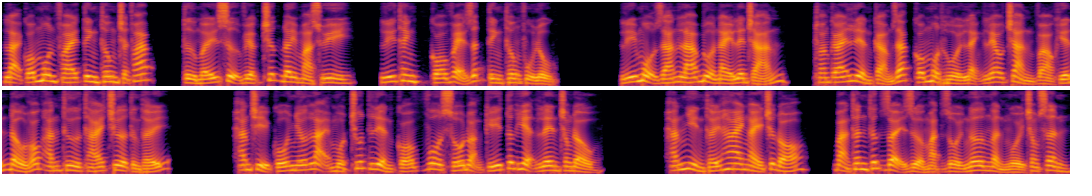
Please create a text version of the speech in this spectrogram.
lại có môn phái tinh thông trận pháp, từ mấy sự việc trước đây mà suy, Lý Thanh có vẻ rất tinh thông phụ lục. Lý Mộ dán lá bùa này lên chán, thoáng cái liền cảm giác có một hồi lạnh leo tràn vào khiến đầu óc hắn thư thái chưa từng thấy. Hắn chỉ cố nhớ lại một chút liền có vô số đoạn ký tức hiện lên trong đầu. Hắn nhìn thấy hai ngày trước đó, bản thân thức dậy rửa mặt rồi ngơ ngẩn ngồi trong sân.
